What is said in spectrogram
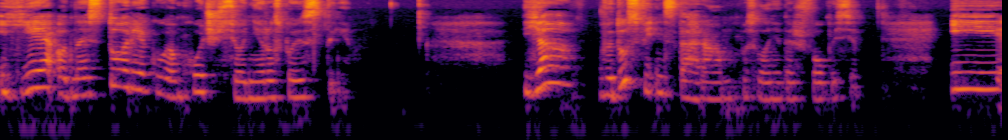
І є одна історія, яку я вам хочу сьогодні розповісти. Я веду свій інстаграм, посилання теж в описі. І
